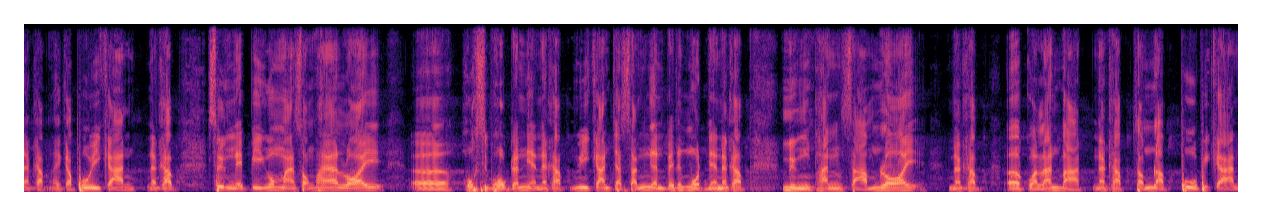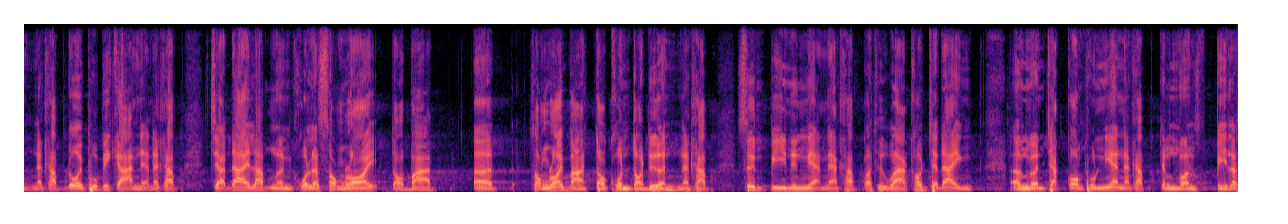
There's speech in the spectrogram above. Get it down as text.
นะครับให้กับผู้พิการนะครับซึ่งในปีงบประมาณ 2566 นั้นเนี่ยนะครับมีการจัดสรรเงินไปทั้งหมดเนี่ยนะครับ1,300 นะครับกว่าล้านบาทนะครับสำหรับผู้พิการนะครับ โดยผู้พิการเนี่ยนะครับจะได้รับเงินคนละ 200 ต่อบาทเอ่อ200 บาทต่อคนต่อเดือนนะครับ ซึ่งปีหนึ่งเนี่ยนะครับก็ถือว่าเขาจะได้เอ่อเงินจากกองทุนเนี้ยนะครับจำนวนปีละ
